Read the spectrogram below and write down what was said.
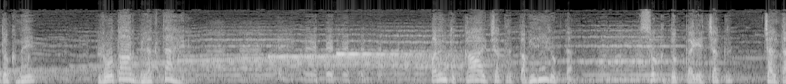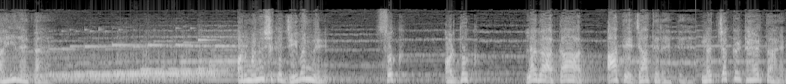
दुख में रोता और बिलखता है। परंतु काल चक्र कभी नहीं रुकता। सुख दुख का यह चक्र चलता ही रहता है। और मनुष्य के जीवन में सुख और दुख लगातार आते जाते रहते हैं। न चक्र ठहरता है,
